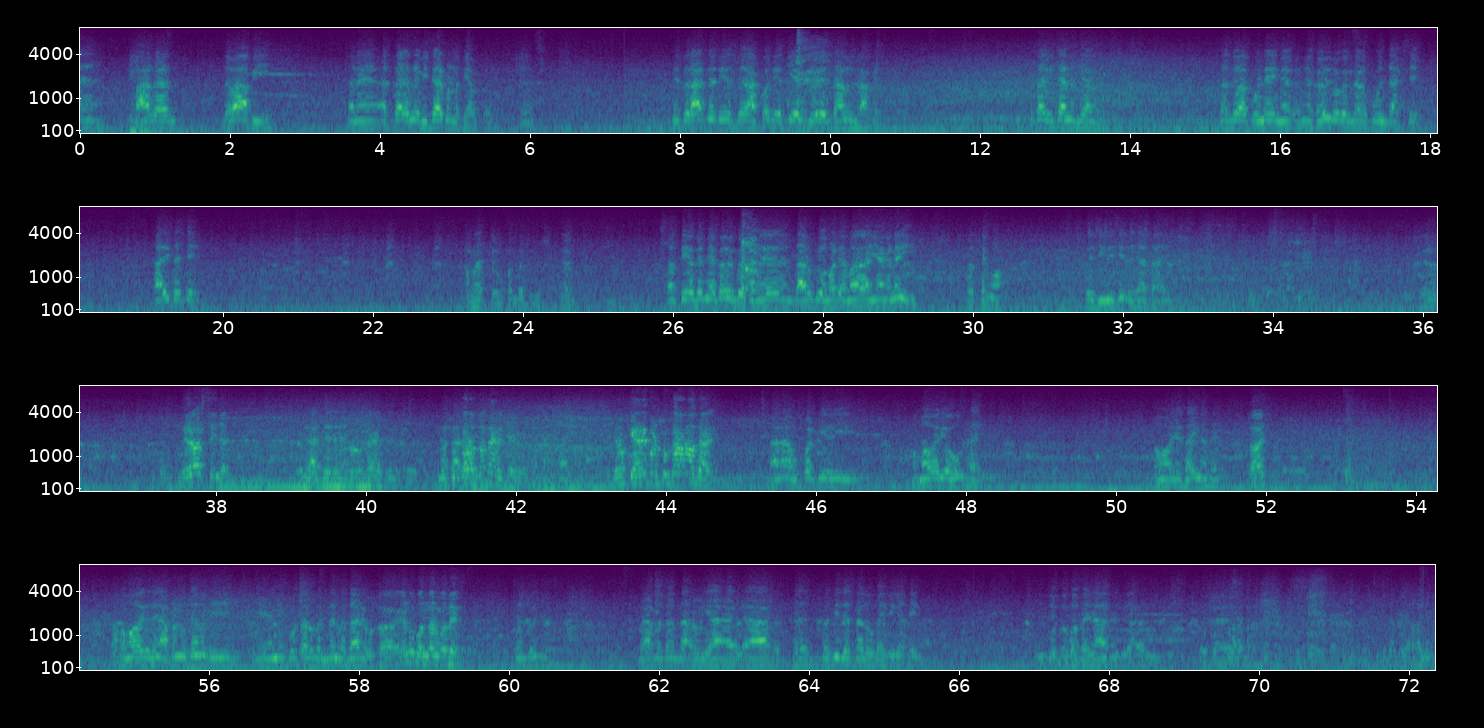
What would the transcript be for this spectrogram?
બાર દવા આપી અને અત્યારે એમને વિચાર પણ નથી આવતો. નહીં તો રાત ના દિવસ, આખો દિવસ જોડે ચાલુ જ રાખે. વિચાર નથી આવતો. જો આ પુણ્ય મેં કહ્યું જાગશે. સારી થશે. હમણાં જ પંદર દિવસ. તે વખત મેં કહ્યું કે તમે દારૂ પીવા માટે અમારા અહીંયા આગળ નહીં. સત્સંગમાં. તો જીવી છે દશા થાય. નિરાશ થઈ જાય નિરાશ થઈ જાય. ક્યારે. ક્યારે પણ છુટકારો ન થાય. ના ના ઉપરથી હમાવારીઓ હોવું થાય. અમાવારી થાય ના થાય? અમાવારી થઈને આપણને નુકસાન નથી. એને પોતાનું બંધન વધારે એનું બંધન વધે. આપણે તો દારૂડિયા બધા- બધી જતા લોકો ભેગા થઈને જો ભગવાન ભાઈ ના આવે ને.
